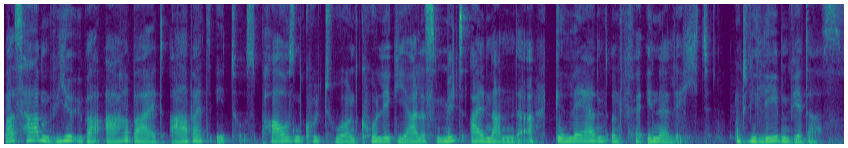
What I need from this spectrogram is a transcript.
Was haben wir über Arbeit, Arbeitsethos, Pausenkultur und kollegiales Miteinander gelernt und verinnerlicht? Und wie leben wir das?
